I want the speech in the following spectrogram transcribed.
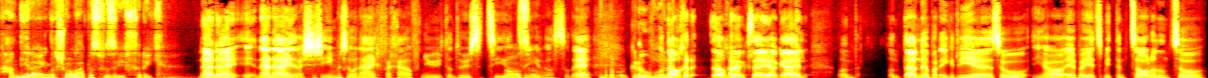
haben die eigentlich schon eine Lebensversicherung? Nein, nein, äh, nein, nein, weißt, es ist immer so, nein, ich verkaufe nichts und wissen sie und also. irgendwas so. Ne? Und nachher, nachher hat er gesagt, ja geil. Und, und dann aber irgendwie so, ja, eben jetzt mit dem Zahlen und so,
